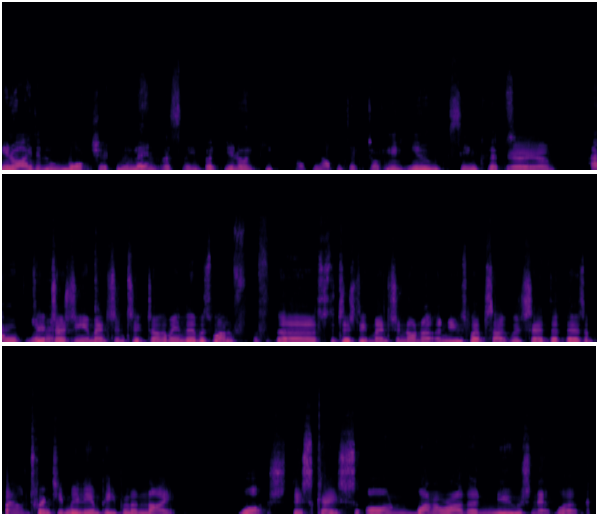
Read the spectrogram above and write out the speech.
you know I didn't watch it relentlessly, but you know it keeps popping up on TikTok. You, you know seeing clips. of Yeah, it. yeah. And you It's know, interesting you mentioned TikTok. I mean, there was one uh, statistic mentioned on a, a news website which said that there's about 20 million people a night watch this case on one or other news network.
